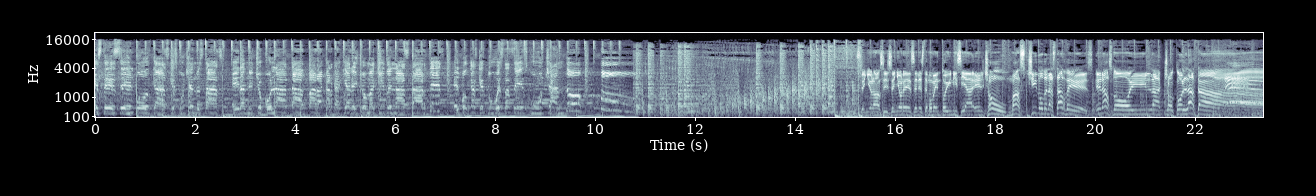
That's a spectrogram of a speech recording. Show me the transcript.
Este es el podcast que escuchando estás. Eran mi chocolate para carcajear el yo machido en las tardes. El podcast que tú estás escuchando. Señoras y señores, en este momento inicia el show más chido de las tardes. Erasno y la chocolata.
